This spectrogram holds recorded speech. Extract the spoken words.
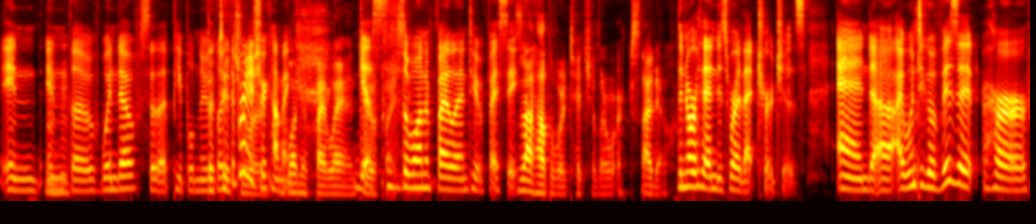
in in the window so that people knew like the British are coming. One if by land. yes, the sea. one if by land, two if by sea. It's not how the word titular works. I know. the north end is where that church is and uh, i went to go visit her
